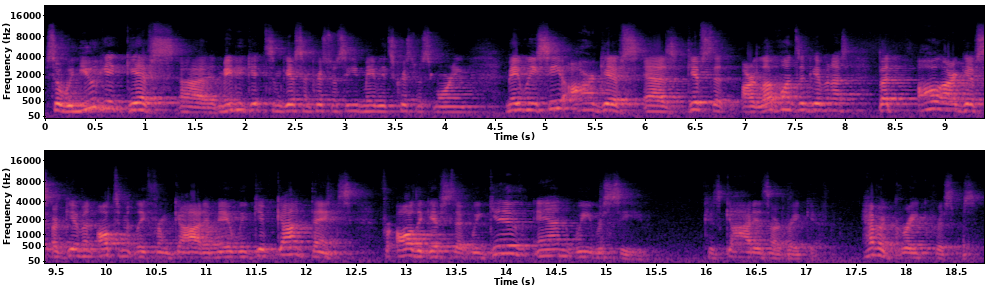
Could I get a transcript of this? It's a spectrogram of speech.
So when you get gifts, uh, maybe get some gifts on Christmas Eve, maybe it's Christmas morning, may we see our gifts as gifts that our loved ones have given us, but all our gifts are given ultimately from God, and may we give God thanks for all the gifts that we give and we receive, because God is our great gift. Have a great Christmas.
